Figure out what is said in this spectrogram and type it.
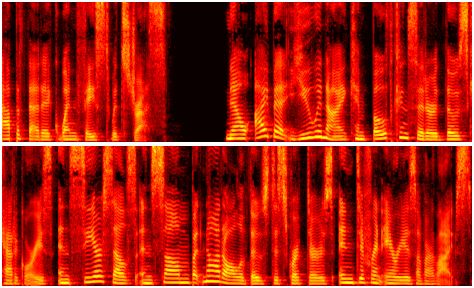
apathetic when faced with stress. Now, I bet you and I can both consider those categories and see ourselves in some, but not all of those descriptors in different areas of our lives.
